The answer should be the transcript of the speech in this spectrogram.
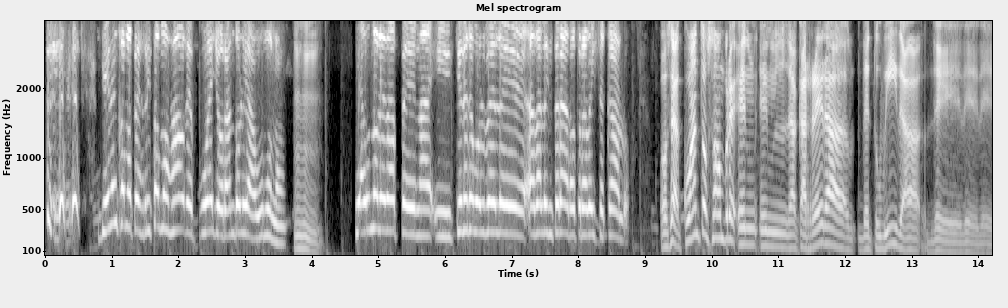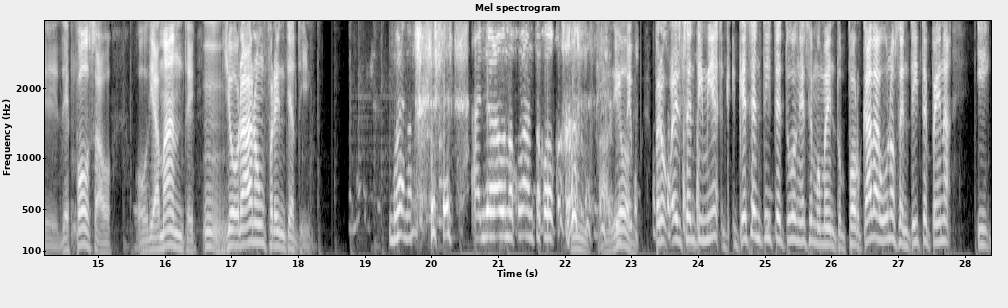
vienen como perritos mojados después llorándole a uno. Y a uno le da pena y tiene que volverle a darle entrada otra vez y secarlo. O sea, ¿cuántos hombres en, en la carrera de tu vida de, de- de- de esposa o, o de amante Mm. lloraron frente a ti? Bueno, han llorado unos cuantos, Coco. Y- y- Pero el sentimiento, ¿qué sentiste tú en ese momento? ¿Por cada uno sentiste pena y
